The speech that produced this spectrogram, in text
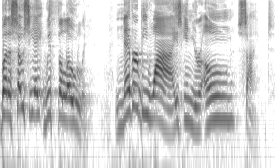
but associate with the lowly. Never be wise in your own sight.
